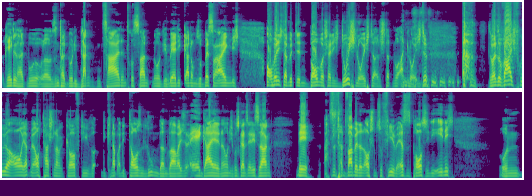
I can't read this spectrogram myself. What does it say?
Regeln halt nur, oder sind halt nur die blanken Zahlen interessant. Ne? Und je mehr die kann, umso besser eigentlich. Auch wenn ich damit den Baum wahrscheinlich durchleuchte, anstatt nur anleuchte. So war ich früher auch. Ich habe mir auch Taschenlampen gekauft, die, die knapp an die 1000 Lumen dann waren, weil ich dachte, ey, geil. Ne? Und ich muss ganz ehrlich sagen, nee, also das war mir dann auch schon zu viel. Erstens brauchst du die eh nicht. Und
